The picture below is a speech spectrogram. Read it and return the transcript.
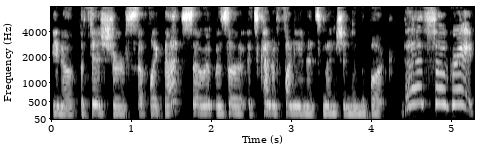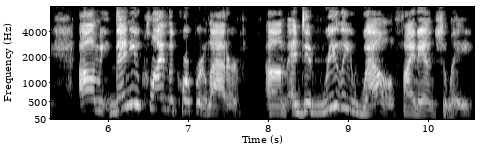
you know, the fish or stuff like that. So it was a, it's kind of funny and it's mentioned in the book. That's so great. Um, then you climb the corporate ladder um, and did really well financially.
